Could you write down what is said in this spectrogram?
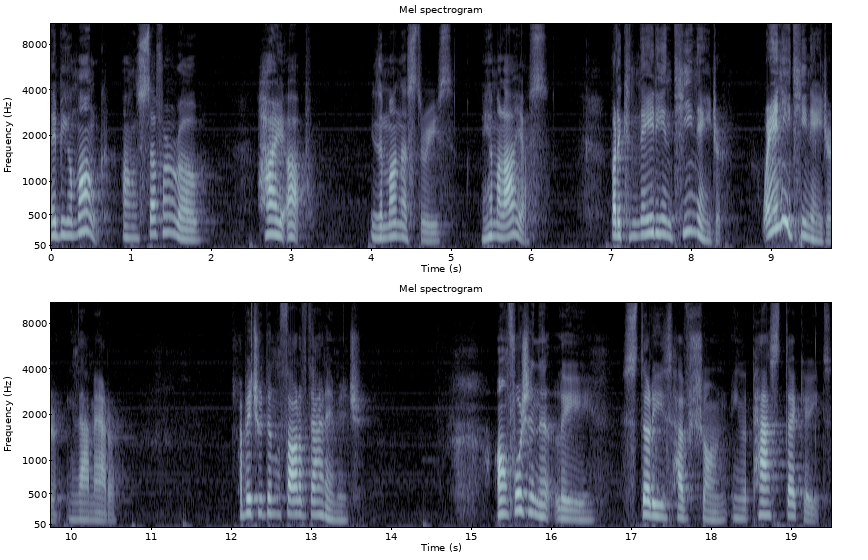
Maybe a monk on a saffron robe high up in the monasteries in the Himalayas. But a Canadian teenager, or any teenager in that matter, I bet you didn't thought of that image. Unfortunately, studies have shown in the past decades,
